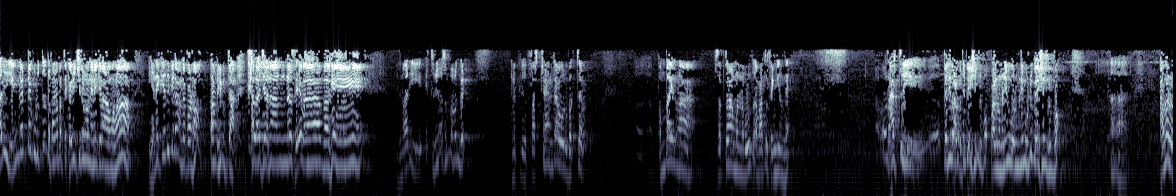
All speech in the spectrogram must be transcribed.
அது எங்கிட்ட கொடுத்து அந்த பணத்தை கழிச்சுக்கணும்னு நினைக்கிறான் அவன். எனக்கு எதுக்குடா அந்த பணம்? அப்படின்னு கலஜன சேவா மகே. இது மாதிரி எத்தனையோ சம்பவங்கள். எனக்கு ஃபர்ஸ்ட் ஹேண்டா ஒரு பக்தர் பம்பாயில் நான் சப்தாகம் பண்ண பொழுது வார்த்தை தங்கியிருந்தேன். ராத்திரி பெரியவாளை பத்தி பேசிட்டு இருப்போம். பன்னெண்டு மணி ஒரு மணி மட்டும் பேசிட்டு இருப்போம். அவர்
